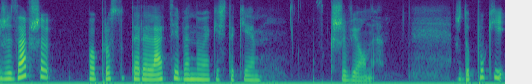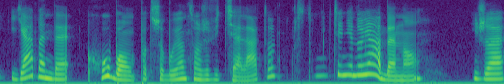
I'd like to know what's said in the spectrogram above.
Że zawsze po prostu te relacje będą jakieś takie skrzywione. Że dopóki ja będę chubą potrzebującą żywiciela, to po prostu nigdzie nie dojadę, no. I że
